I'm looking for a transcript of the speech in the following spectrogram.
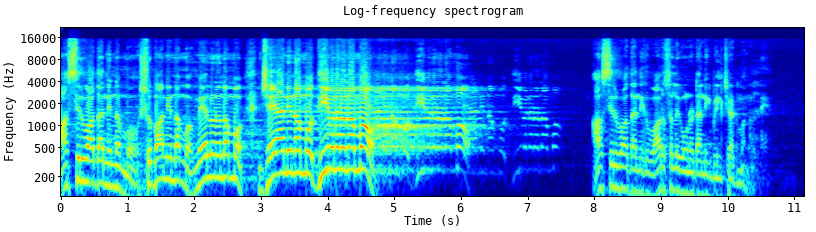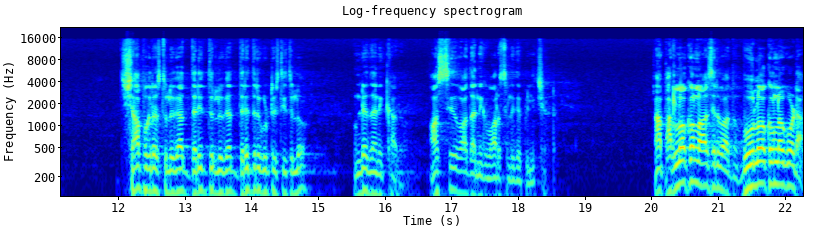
ఆశీర్వాదాన్ని నమ్ము శుభాన్ని నమ్ము మేలును నమ్ము జయాన్ని నమ్ము దీవెనను నమ్ము. ఆశీర్వాదానికి వారసులుగా ఉండడానికి పిలిచాడు మనల్ని. శాపగ్రస్తులుగా దరిద్రులుగా దరిద్ర గుట్టి స్థితిలో ఉండేదానికి కాదు. ఆశీర్వాదానికి వారసులుగా పిలిచాడు. ఆ పరలోకంలో ఆశీర్వాదం భూలోకంలో కూడా.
